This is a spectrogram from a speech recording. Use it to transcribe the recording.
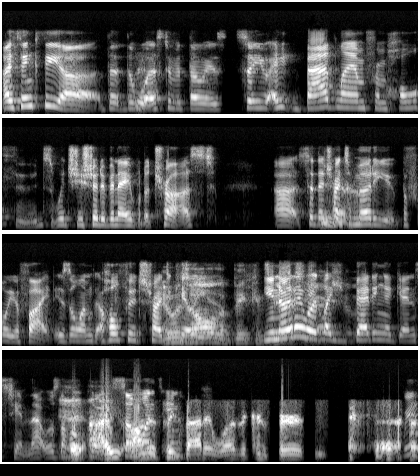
I think the uh the, the Yeah. worst of it though is so you ate bad lamb from Whole Foods, which you should have been able to trust. Uh, so they tried to murder you before your fight. Is all I'm. Whole Foods tried It to was kill all you. a big conspiracy. you know they were like actually. betting against him. That was the Yeah. whole point. I Someone's honestly in. thought it was a conspiracy. Really?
